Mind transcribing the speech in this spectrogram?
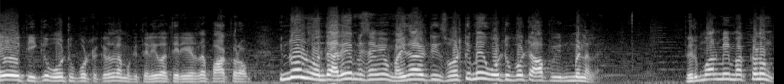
ஏஐபிக்கு ஓட்டு போட்டுருக்கிறது நமக்கு தெளிவாக தெரியறத பார்க்குறோம். இன்னொன்று வந்து அதே சமயம் மைனாரிட்டிஸ் மட்டுமே ஓட்டு போட்டு ஆப் வின் பண்ணலை பெரும்பான்மை மக்களும்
